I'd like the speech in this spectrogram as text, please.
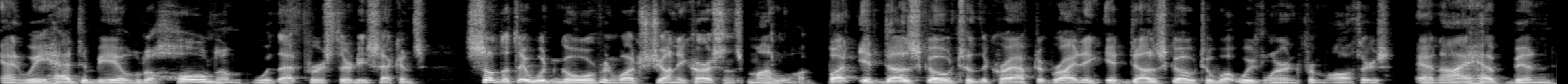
And we had to be able to hold them with that first 30 seconds so that they wouldn't go over and watch Johnny Carson's monologue. But it does go to the craft of writing. It does go to what we've learned from authors. And I have been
